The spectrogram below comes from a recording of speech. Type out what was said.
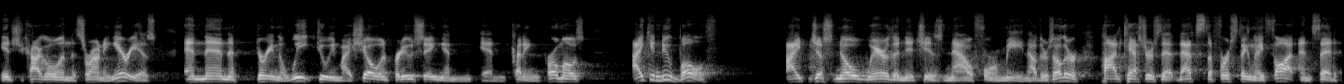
in Chicago and the surrounding areas. And then during the week, doing my show and producing and, and cutting promos. I can do both. I just know where the niche is now for me. Now, there's other podcasters that that's the first thing they thought and said,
